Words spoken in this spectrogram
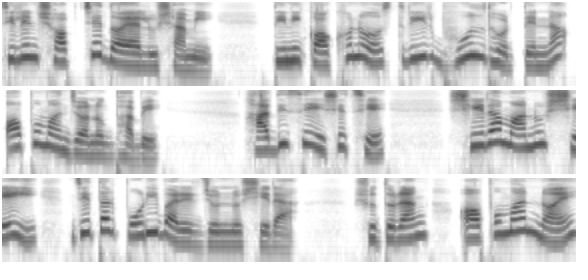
ছিলেন সবচেয়ে দয়ালু স্বামী। তিনি কখনও স্ত্রীর ভুল ধরতেন না অপমানজনকভাবে। হাদিসে এসেছে সেরা মানুষ সেই যে তার পরিবারের জন্য সেরা। সুতরাং অপমান নয়,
